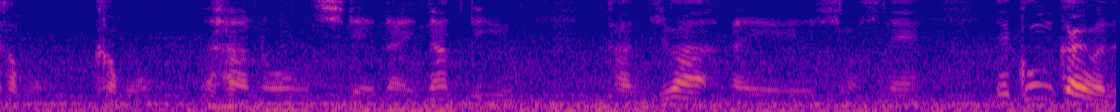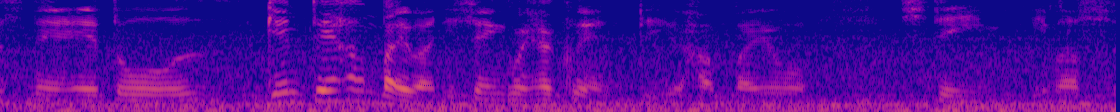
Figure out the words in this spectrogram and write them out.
かもかもあのしれないなっていう感じは、えー、しますね。で今回はですね、えーと限定販売は2500円っていう販売をしています。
